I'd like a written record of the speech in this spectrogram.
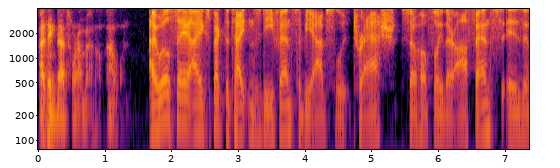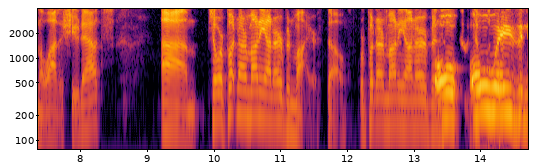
I think that's where I'm at on that one. I will say I expect the Titans defense to be absolute trash. So hopefully their offense is in a lot of shootouts. Um, so we're putting our money on Urban Meyer, though. We're putting our money on Urban. Oh, always an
